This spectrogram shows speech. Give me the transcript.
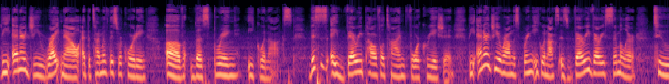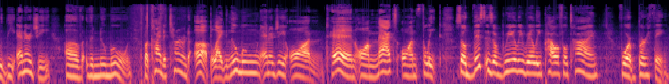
the energy right now at the time of this recording of the spring equinox. This is a very powerful time for creation. The energy around the spring equinox is very, very similar to the energy of the new moon, but kind of turned up like new moon energy on 10, on max, on fleet. So, this is a really, really powerful time for birthing,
